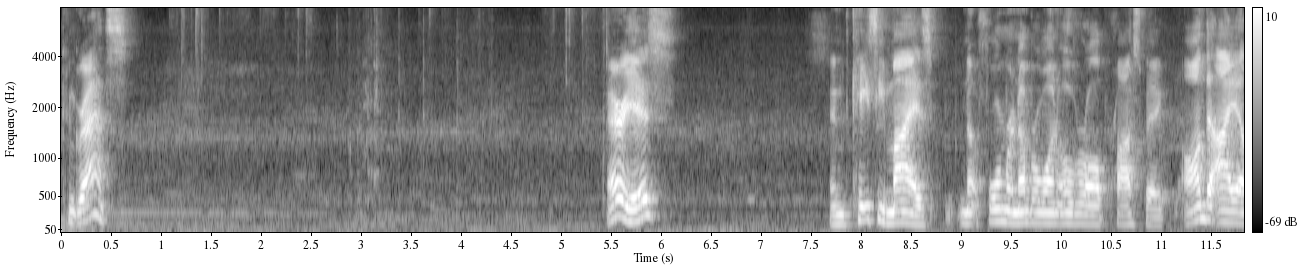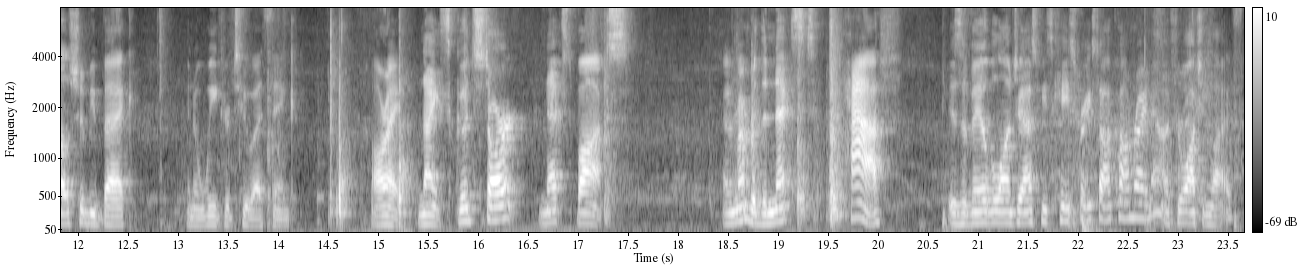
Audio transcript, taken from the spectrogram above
Congrats. There he is. And Casey Mize, former number one overall prospect, on the IL, should be back in a week or two, I think. All right, nice. Good start. Next box. And remember, the next half is available on jaspyscasebreaks.com right now if you're watching live.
